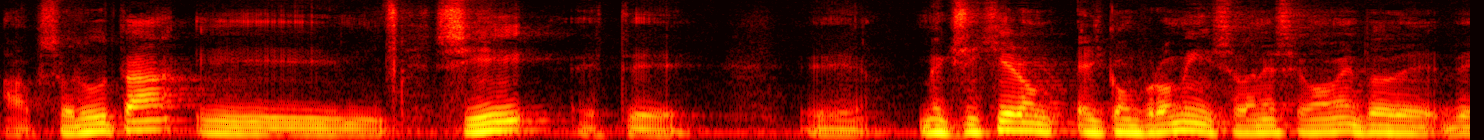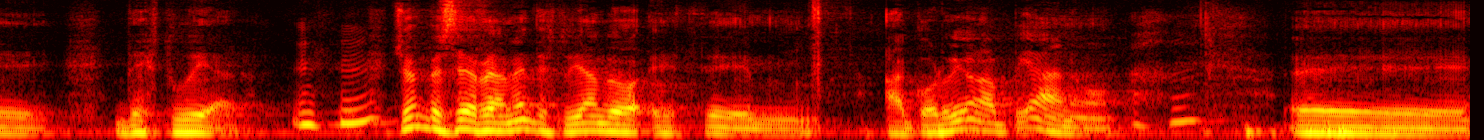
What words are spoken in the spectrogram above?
absoluta. Y sí, este, eh, me exigieron el compromiso en ese momento de, estudiar. Yo empecé realmente estudiando este, acordeón a piano. Eh,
